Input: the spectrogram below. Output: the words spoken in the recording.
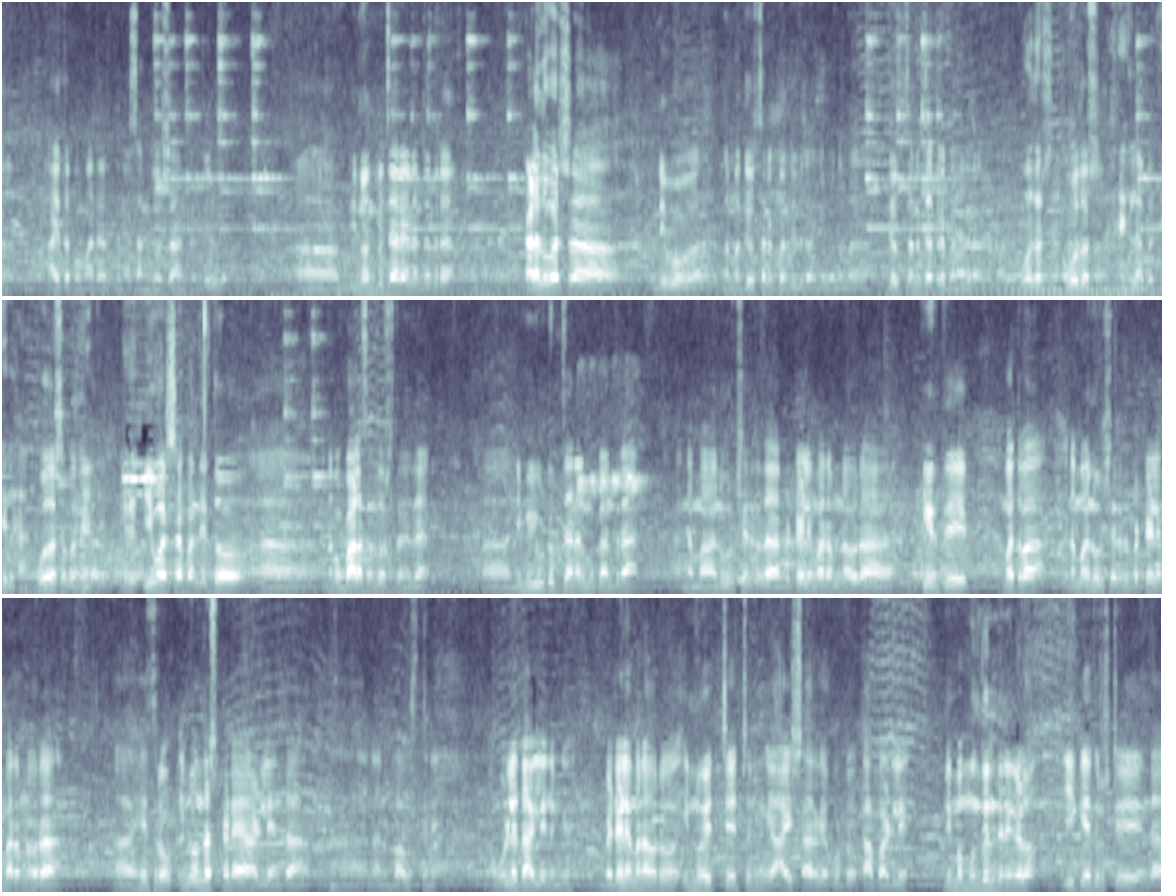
ಆಯ್ತಪ್ಪ ಮಾತಾಡ್ತೀನಿ, ಸಂತೋಷ ಅಂತ ಹೇಳಿದೆ. ಇನ್ನೊಂದು ವಿಚಾರ ಏನಂತಂದರೆ ಕಳೆದ ವರ್ಷ ನೀವು ನಮ್ಮ ದೇವಸ್ಥಾನಕ್ಕೆ ಬಂದಿದ್ರ ನೀವು ನಮ್ಮ ದೇವಸ್ಥಾನ ಜಾತ್ರೆ ಬಂದಿದ್ರ ಹೋದ ವರ್ಷ. ಹೋದ ವರ್ಷ. ಇಲ್ಲ ಬಂದಿಲ್ಲ. ಹೋದ ವರ್ಷ ಬಂದಿಲ್ಲ. ಈ ವರ್ಷ ಬಂದಿದ್ದು ನಮಗೆ ಭಾಳ ಸಂತೋಷ ತಂದಿದೆ. ನಿಮ್ಮ ಯೂಟ್ಯೂಬ್ ಚಾನಲ್ ಮುಖಾಂತರ ನಮ್ಮ ಅನೂರು ಕ್ಷೇತ್ರದ ಬೆಟ್ಟಳ್ಳಿ ಮಾರಮ್ಮನವರ ಕೀರ್ತಿ ಅಥವಾ ನಮ್ಮ ಅನೂರು ಕ್ಷೇತ್ರದ ಬೆಟ್ಟಳ್ಳಿ ಮಾರಮ್ಮನವರ ಹೆಸರು ಇನ್ನೊಂದಷ್ಟು ಕಡೆ ಆಡಲಿ ಅಂತ ನಾನು ಭಾವಿಸ್ತೀನಿ. ಒಳ್ಳೆಯದಾಗಲಿ ನಿಮಗೆ. ಬೆಟ್ಟಳ್ಳಿ ಮನವರು ಇನ್ನೂ ಹೆಚ್ಚು ಹೆಚ್ಚು ನಿಮಗೆ ಆಯುಷ್ ಆರೋಗ್ಯ ಕೊಟ್ಟು ಕಾಪಾಡಲಿ. ನಿಮ್ಮ ಮುಂದಿನ ದಿನಗಳು ಈಕೆ ದೃಷ್ಟಿಯಿಂದ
